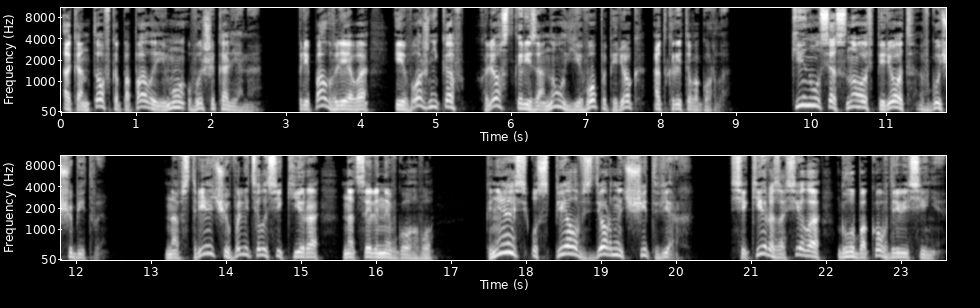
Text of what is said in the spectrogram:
окантовка попала ему выше колена. Припал влево, и Вожников хлестко резанул его поперек открытого горла. Кинулся снова вперед в гущу битвы. Навстречу вылетела секира, нацеленная в голову. Князь успел вздернуть щит вверх. Секира засела глубоко в древесине.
